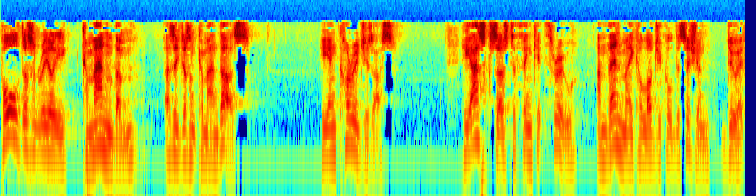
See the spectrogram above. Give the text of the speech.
Paul doesn't really command them as he doesn't command us. He encourages us. He asks us to think it through and then make a logical decision. Do it.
